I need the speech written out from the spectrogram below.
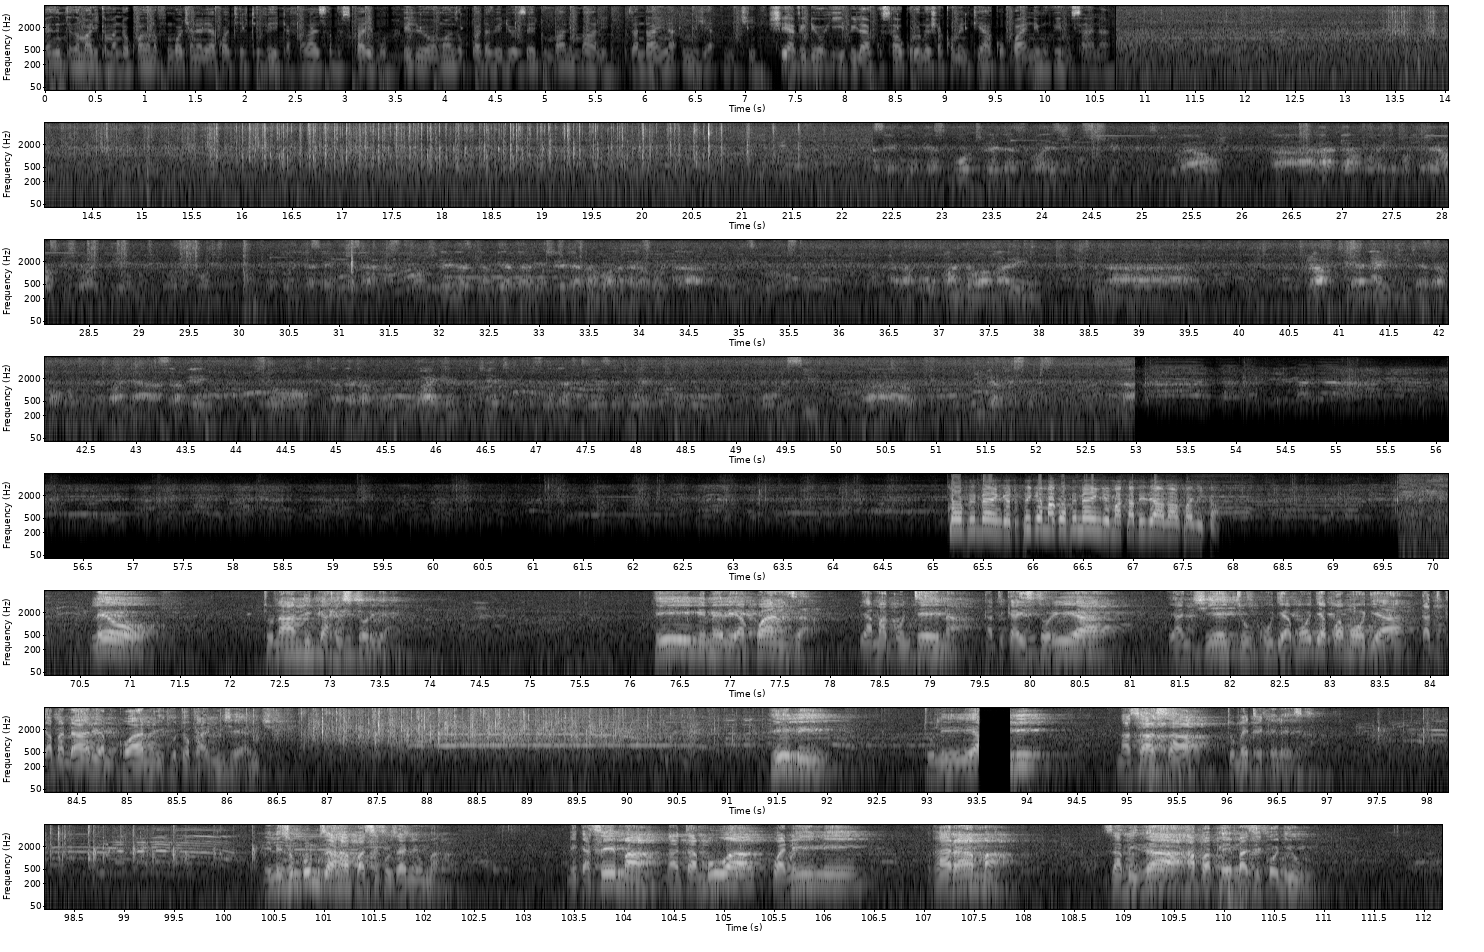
Mpenzi mtazamaji, kama ndio kwanza nafungua chaneli yako ya Tifu TV, tafadhali subscribe ili uwe mwanzo kupata video zetu mbalimbali za ndani na nje ya nchi. Share video hii bila ya kusahau kudondosha komenti yako, kwani ni muhimu sana. waweze mizigo yao ah, haraka waweze kuendelea au kisha walipie pole. Kwa itasaidia sana small traders na pia wale traders ambao wanataka kuweka mizigo kwa store. Alafu upande wa marine tuna draft ya 9 meters ambapo tumefanya survey so tunataka ku widen the jetty so that tuweze kuweka ku receive uh, bigger vessels Kofi mengi, tupige makofi mengi, makabidhiano yanafanyika. Leo tunaandika historia. Hii ni meli ya kwanza ya makontena katika historia ya nchi yetu kuja moja kwa moja katika bandari ya Mkoani kutoka nje ya nchi. Hili tuliliahidi na sasa tumetekeleza. Nilizungumza hapa siku za nyuma, nikasema natambua kwa nini gharama za bidhaa hapa Pemba ziko juu.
